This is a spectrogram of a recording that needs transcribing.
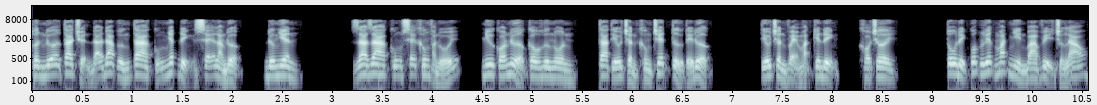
hơn nữa ta chuyện đã đáp ứng ta cũng nhất định sẽ làm được đương nhiên ra ra cũng sẽ không phản đối như có nửa câu hương ngôn, ta tiếu trần không chết tử tế được. Tiếu trần vẻ mặt kiên định khó chơi. Tô địch quốc liếc mắt nhìn ba vị trưởng lão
